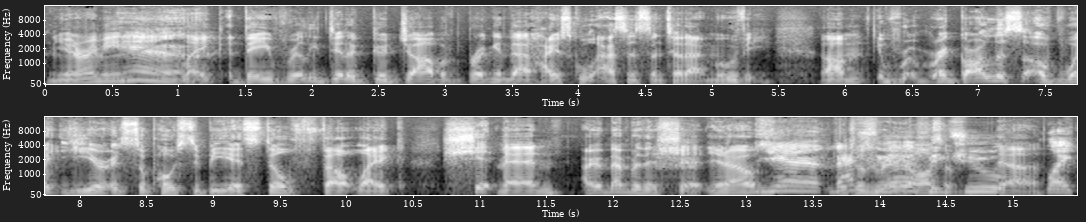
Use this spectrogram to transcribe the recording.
You know what I mean? Yeah. Like they really did a good job of bringing that high school essence into that movie. Um, r- regardless of what year it's supposed to be, it still felt like shit, man. I remember this shit. You know? Yeah, that's was really awesome. too. Yeah. Like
